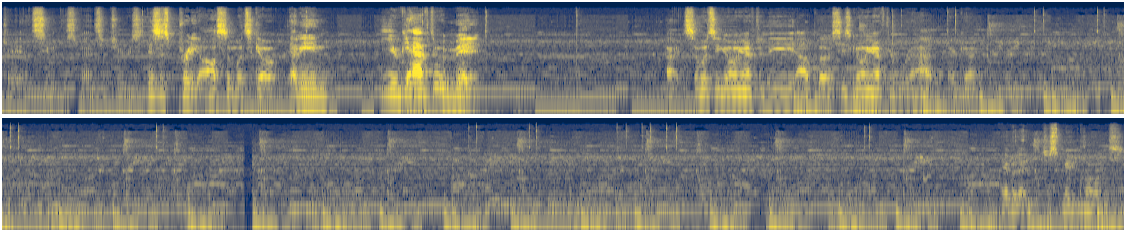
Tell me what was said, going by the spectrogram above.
Okay, let's see what this Venser triggers. This is pretty awesome. Let's go. I mean, you have to admit. Alright, so what's he going after the outpost? He's going after Rat? Okay. Yeah, but I just made clones.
